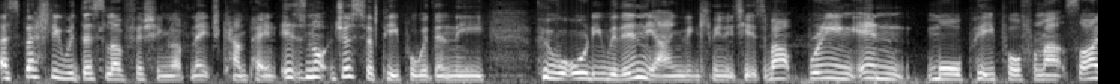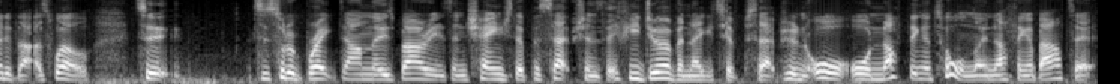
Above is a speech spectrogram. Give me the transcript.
especially with this Love Fishing, Love Nature campaign, it's not just for people within the who are already within the angling community. It's about bringing in more people from outside of that as well to to sort of break down those barriers and change the perceptions. If you do have a negative perception or, or nothing at all, know nothing about it,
